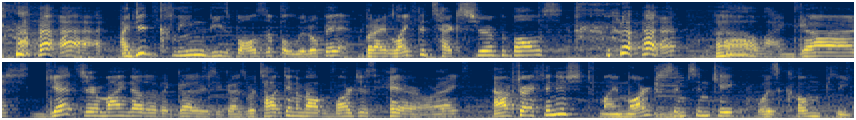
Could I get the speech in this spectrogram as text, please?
I did clean these balls up a little bit, but I like the texture of the balls. oh my gosh. Get your mind out of the gutters, you guys. We're talking about Marge's hair, alright? After I finished, my Marge Simpson cake was complete.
